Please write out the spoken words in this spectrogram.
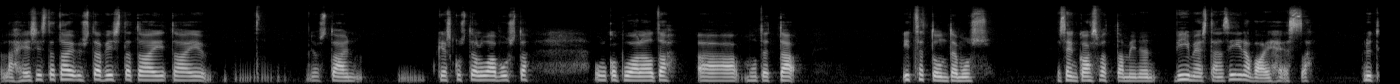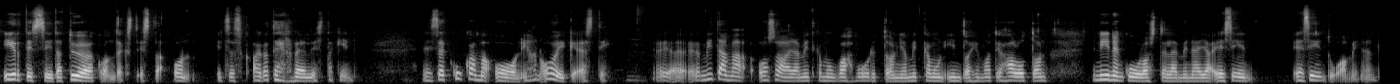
läheisistä tai ystävistä tai, tai jostain keskusteluavusta ulkopuolelta, ää, mutta että itsetuntemus ja sen kasvattaminen viimeistään siinä vaiheessa nyt irti siitä työkontekstista on itse asiassa aika terveellistäkin. Eli se, kuka mä oon ihan oikeasti. Ja, ja mitä mä osaan ja mitkä mun vahvuudet on ja mitkä mun intohimot ja halut on. Ja niiden kuulosteleminen ja esiin, esiin tuominen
